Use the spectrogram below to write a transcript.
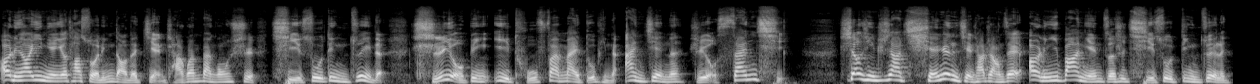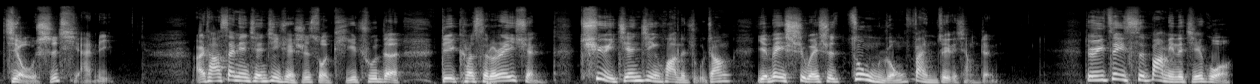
二零二一年，由他所领导的检察官办公室起诉定罪的持有并意图贩卖毒品的案件呢，只有三起。相形之下，前任检察长在二零一八年则是起诉定罪了九十起案例。而他三年前竞选时所提出的 decarceration 去监禁化的主张，也被视为是纵容犯罪的象征。对于这次罢免的结果，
